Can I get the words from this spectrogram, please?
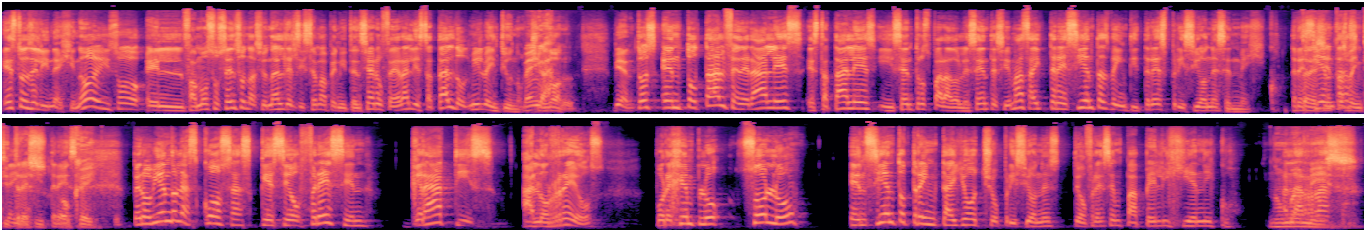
esto es del INEGI, ¿no? Hizo el famoso Censo Nacional del Sistema Penitenciario Federal y Estatal 2021. Venga. Chingón. Bien, entonces, en total, federales, estatales y centros para adolescentes y demás, hay 323 prisiones en México. 323, ok. Pero viendo las cosas que se ofrecen gratis a los reos, por ejemplo, solo en 138 prisiones te ofrecen papel higiénico. No a la mames. raza.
